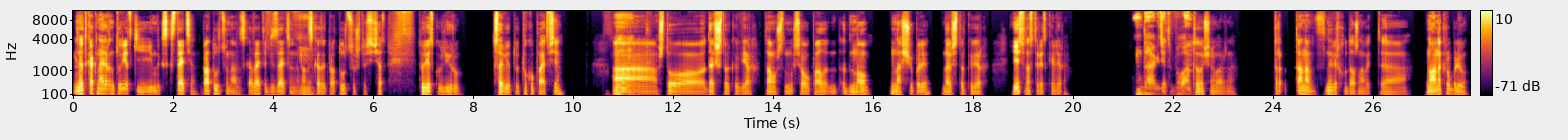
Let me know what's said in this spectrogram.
Ну, это как, наверное, турецкий индекс. Кстати, про Турцию надо сказать обязательно. Надо Мгм. сказать про Турцию, что сейчас турецкую лиру советуют покупать все. Мгм. А, что дальше только вверх, потому что, ну, все упало, дно нащупали, дальше только вверх. Есть у нас турецкая лира? Да, где-то была. Это очень важно. Тр- Она наверху должна быть. э, Но она к рублю,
